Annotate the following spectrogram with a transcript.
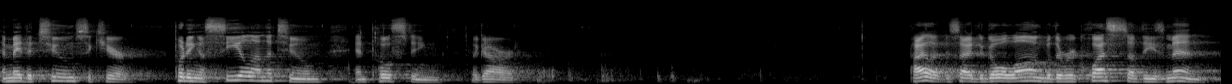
and made the tomb secure putting a seal on the tomb and posting the guard. Pilate decided to go along with the requests of these men.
